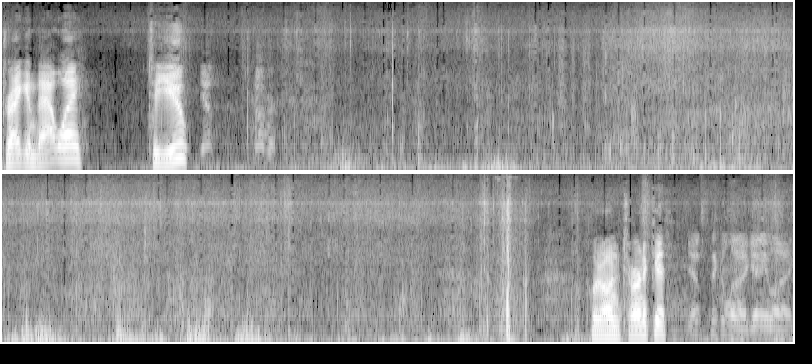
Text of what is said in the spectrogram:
Drag him that way? To you? yep, cover. Put on a tourniquet? Yep, pick a leg, any leg.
